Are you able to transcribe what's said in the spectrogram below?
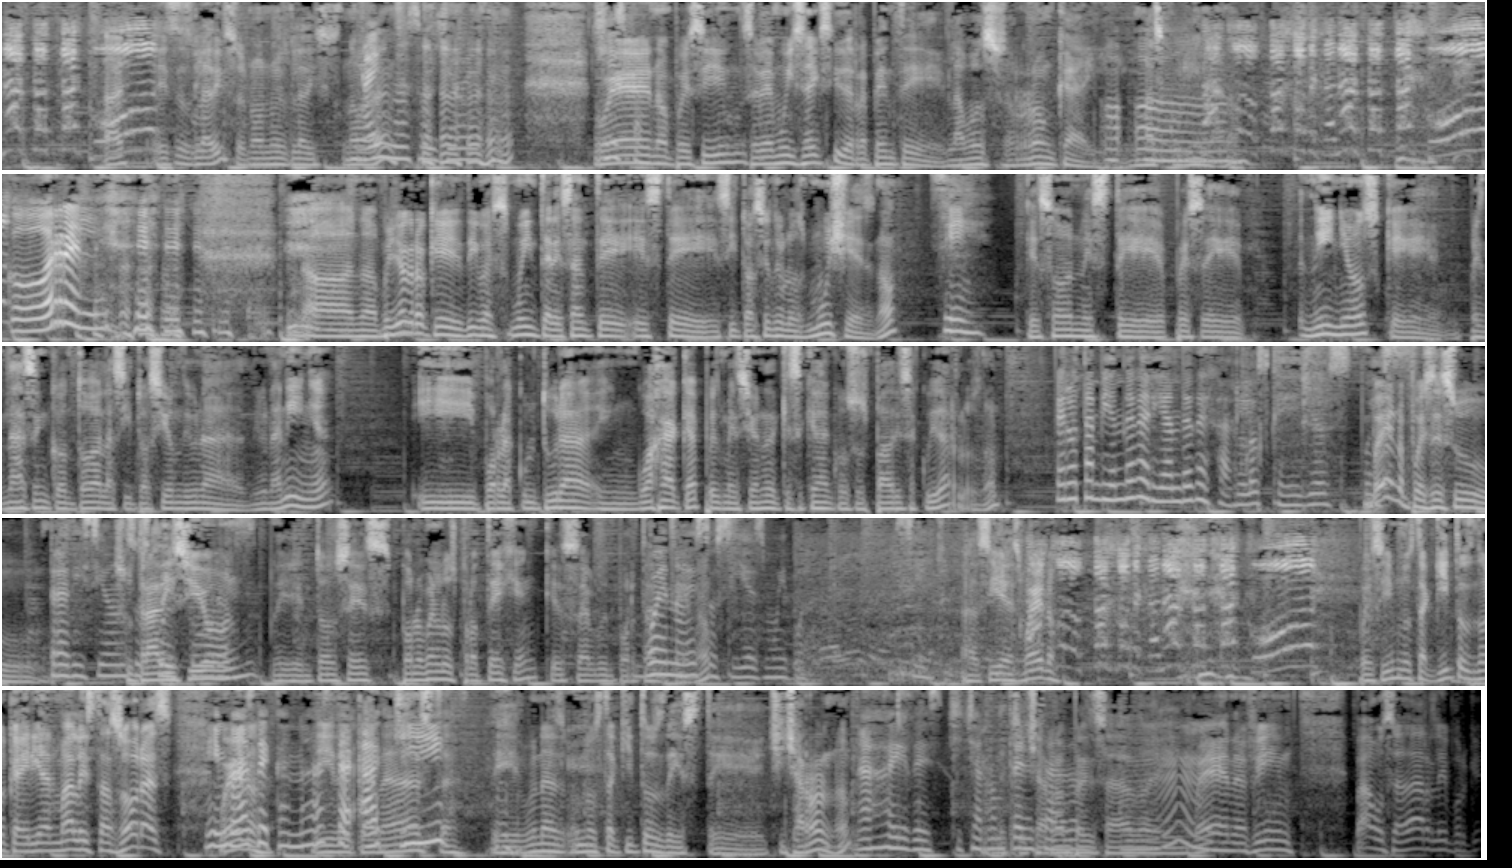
¡Tacos, tacos de canasta, tacos! Ah, ese es Gladys o no, no es Gladys. No, Ay, no soy yo bueno, pues sí, se ve muy sexy de repente la voz ronca y Oh, oh. masculina. ¿no? ¡Tacos, tacos de canasta, tacos! Córrele. No, no, pues yo creo que, digo, es muy interesante este situación de los mushes, ¿no? sí. Que son, este, pues, eh, niños que, pues, nacen con toda la situación de una, de una niña y por la cultura en Oaxaca, pues mencionan que se quedan con sus padres a cuidarlos, ¿no? Pero también deberían de dejarlos que ellos, pues, bueno, pues es su, tradición, su tradición, y entonces por lo menos los protegen, que es algo importante. Bueno, ¿no? eso sí es muy bueno. Sí. Así es, bueno, ¡Tacos, tacos de canasta, tacos! pues sí, unos taquitos no caerían mal a estas horas. Y Bueno, más de canasta, y de canasta, aquí. De unas, unos taquitos de este chicharrón, ¿no? Ay, de chicharrón de prensado. chicharrón prensado. y Mm. bueno, en fin, vamos a darle porque...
